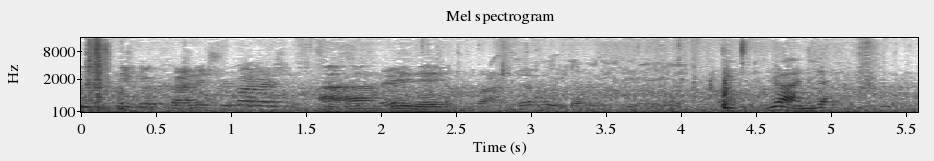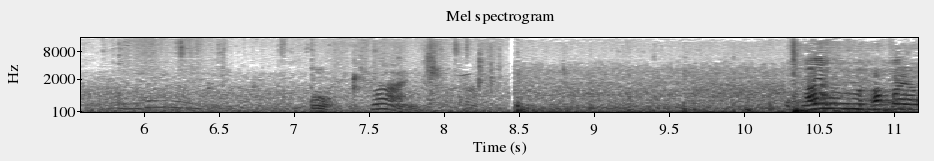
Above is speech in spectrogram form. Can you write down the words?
그 안에 출발하신 네네. 일하는 이거 앉아. 어, 좋아, 앉아. 아빠 보여.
